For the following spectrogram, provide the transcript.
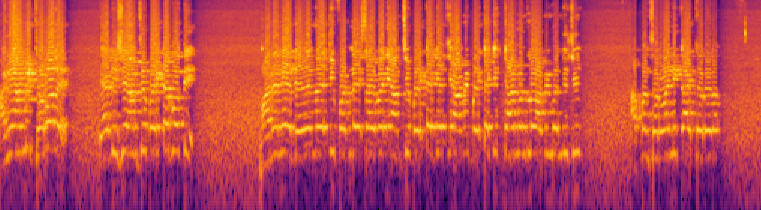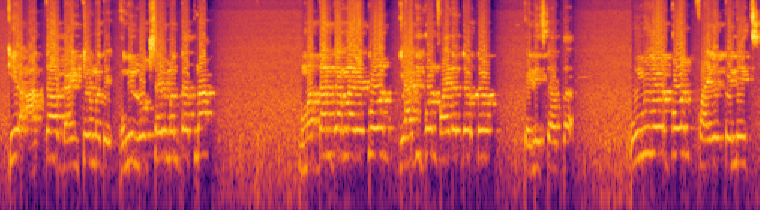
आणि आम्ही ठरवलंय त्या दिवशी आमची बैठक होती. माननीय देवेंद्रजी फडणवीस साहेबांनी आमची बैठक घेतली. आम्ही बैठकीत काय म्हणलो अभिमन्यूजी आपण सर्वांनी काय ठरवलं? की आता बँकेमध्ये त्यांनी लोकशाही म्हणतात ना मतदान करणारे कोण? यादी कोण फायनल करतं? त्यांनीच करतात. उमेदवार कोण? फायनल त्यांनीच.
